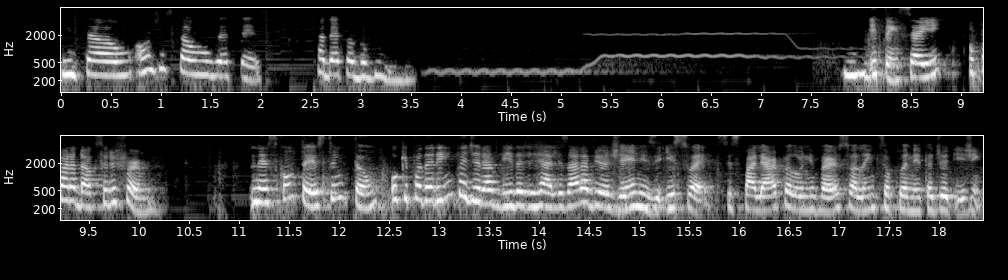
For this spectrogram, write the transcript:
Então, onde estão os ETs? Cadê todo mundo? E tem-se aí o paradoxo de Fermi. Nesse contexto, então, o que poderia impedir a vida de realizar a biogênese, isso é, se espalhar pelo universo além de seu planeta de origem,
